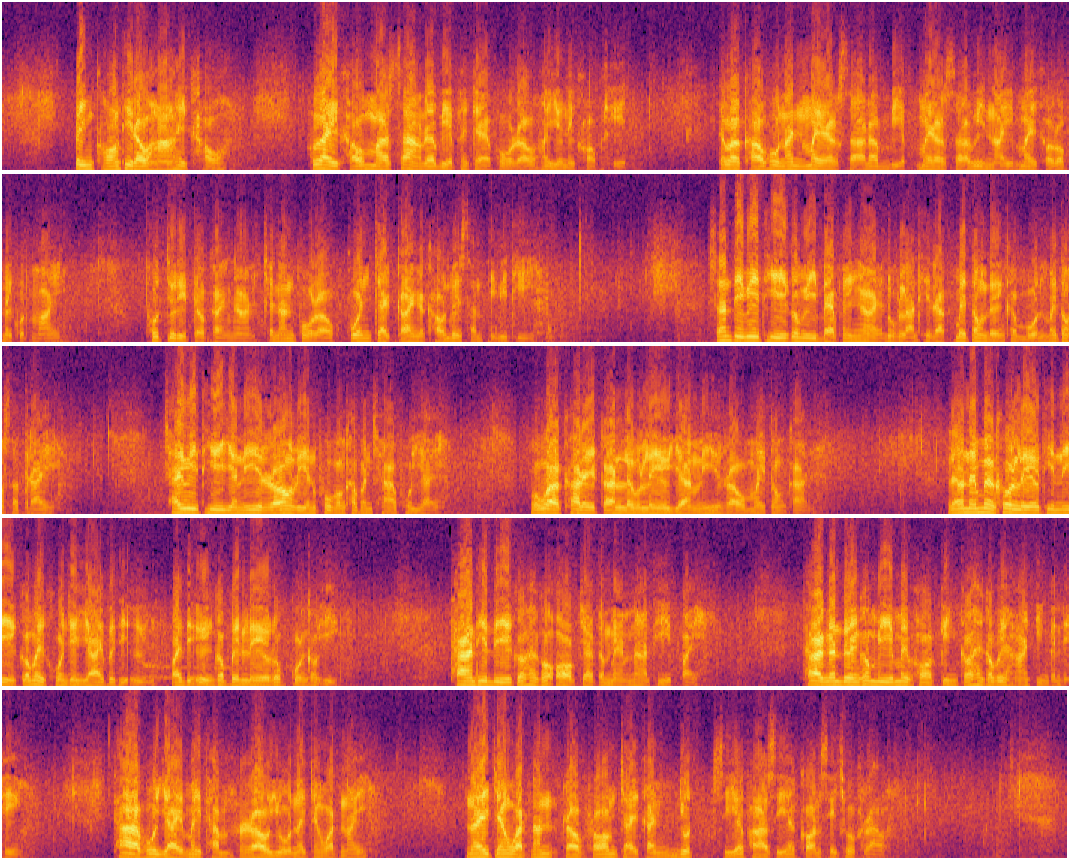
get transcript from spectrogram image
ำเป็นของที่เราหาให้เขาเพื่อให้เขามาสร้างระเบียบให้แก่พวกเราให้อยู่ในขอบเขต แต่ว่าเขาพวกนั้นไม่รักษาระเบียบ ไม่รักษาวินัยไม่เคารพในกฎหมาย ทุจริตต่อการงาน ฉะนั้นพวกเราควรจัดการกับเขาด้วยสันติวิธีสันติวิธีก็มีแบบง่ายๆลูกหลานที่รักไม่ต้องเดินขบวนไม่ต้องสตรายใช้วิธีอย่างนี้ร้องเรียนผู้บังคับบัญชาผู้ใหญ่ เพราะว่าข้าราชการเลวๆอย่างนี้เราไม่ต้องการ แล้วในเมื่อเขาเลวที่นี่ก็ไม่ควรจะย้ายไปที่อื่น ไปที่อื่นก็เป็นเลวรบกวนเขาอีก ทางที่ดีก็ให้เขาออกจากตำแหน่งหน้าที่ไป ถ้าเงินเดือนเขามีไม่พอกินก็ให้เขาไปหากินกันเอง ถ้าผู้ใหญ่ไม่ทำเราอยู่ในจังหวัดไหน ในจังหวัดนั้นเราพร้อมใจกันหยุดเสียภาษีก่อนเสียชั่วคราว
